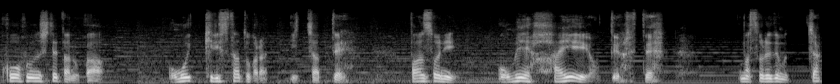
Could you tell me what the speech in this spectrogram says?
興奮してたのか思いっきりスタートから行っちゃって伴奏に「おめえ早えよ」って言われてまあそれでも若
